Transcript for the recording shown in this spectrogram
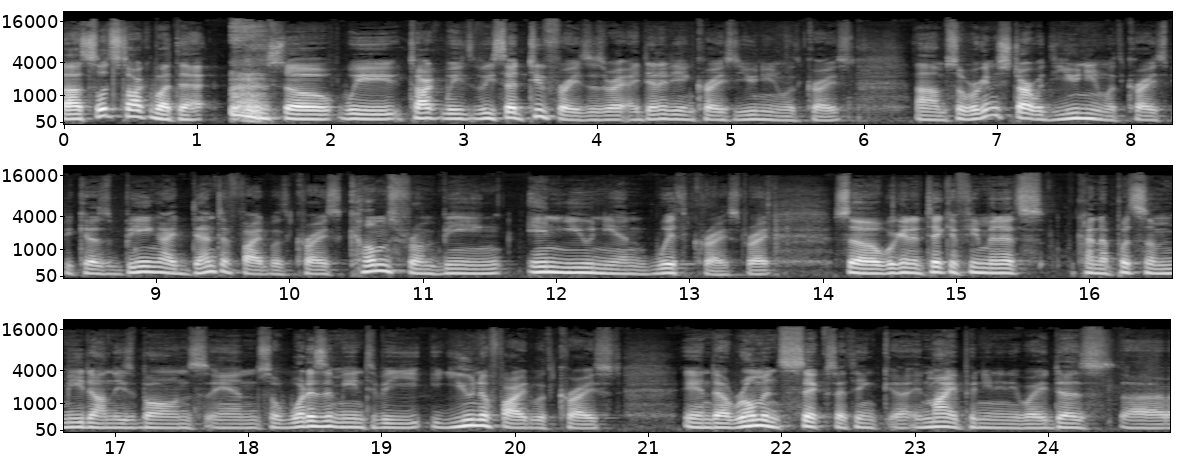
Uh, so let's talk about that. so we talked. We we said two phrases, right? Identity in Christ, union with Christ. Um, so we're going to start with union with Christ because being identified with Christ comes from being in union with Christ, right? So we're going to take a few minutes, kind of put some meat on these bones, and so what does it mean to be unified with Christ? And uh, Romans 6, I think, uh, in my opinion anyway, does uh,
